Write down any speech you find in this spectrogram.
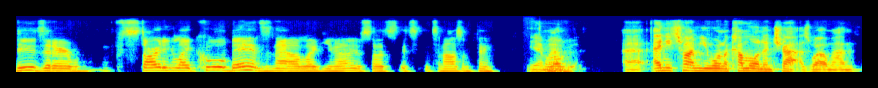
dudes that are starting like cool bands now, like you know. So it's it's it's an awesome thing. Yeah, I man. Uh, anytime you want to come on and chat as well, man,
